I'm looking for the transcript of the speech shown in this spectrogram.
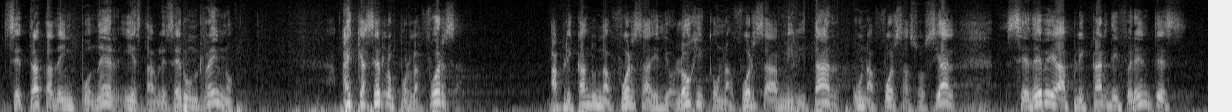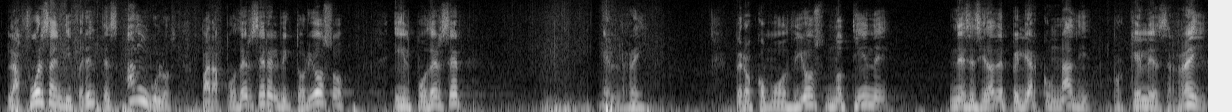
se trata de imponer y establecer un reino. Hay que hacerlo por la fuerza, aplicando una fuerza ideológica, una fuerza militar, una fuerza social. Se debe aplicar diferentes, la fuerza en diferentes ángulos para poder ser el victorioso y el poder ser el rey. Pero como Dios no tiene necesidad de pelear con nadie, porque Él es rey,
